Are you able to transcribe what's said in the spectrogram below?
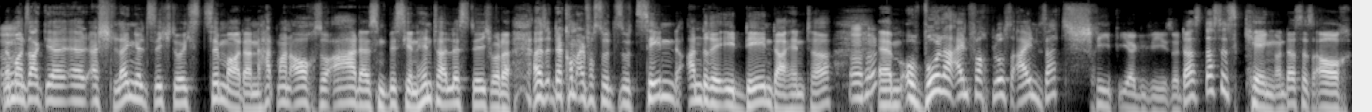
wenn man sagt, er, er, er schlängelt sich durchs Zimmer, dann hat man auch so, ah, da ist ein bisschen hinterlistig oder, also da kommen einfach so, so zehn andere Ideen dahinter, Mhm. ähm, obwohl er einfach bloß einen Satz schrieb irgendwie. So, das, das ist King und das ist auch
